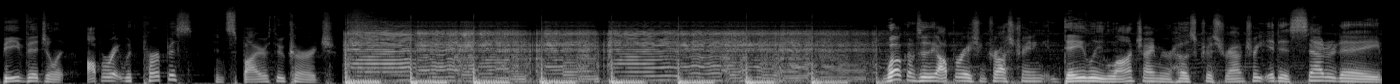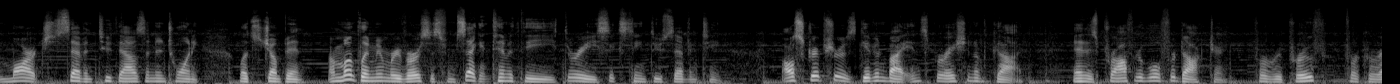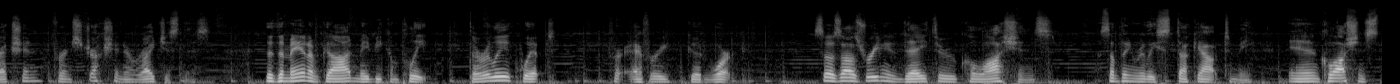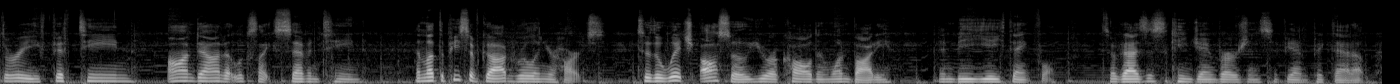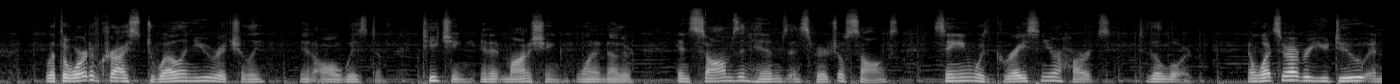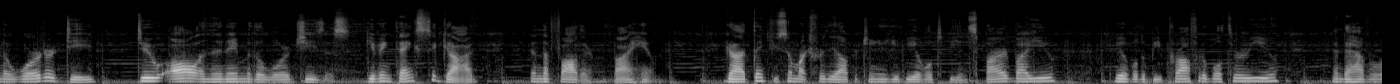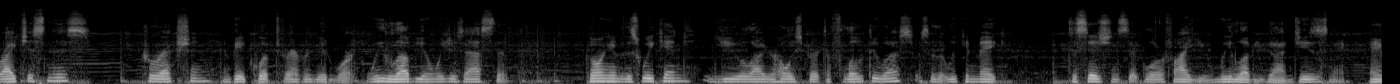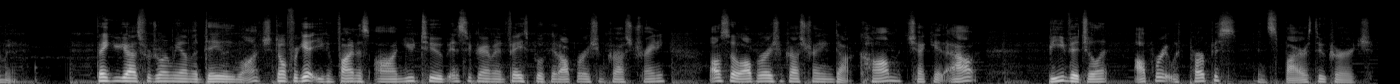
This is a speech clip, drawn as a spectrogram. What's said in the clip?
Be vigilant, operate with purpose, inspire through courage. Welcome to the Operation Cross Training Daily Launch. I'm your host, Chris Roundtree. It is Saturday, March 7, 2020. Let's jump in. Our monthly memory verse is from 2 Timothy 3 16 through 17. All scripture is given by inspiration of God and is profitable for doctrine, for reproof, for correction, for instruction in righteousness, that the man of God may be complete, thoroughly equipped for every good work. So, as I was reading today through Colossians, something really stuck out to me. In Colossians 3 15 on down, it looks like 17. And let the peace of God rule in your hearts, to the which also you are called in one body, and be ye thankful. So, guys, this is the King James Versions, if you haven't picked that up. Let the word of Christ dwell in you richly in all wisdom, teaching and admonishing one another in psalms and hymns and spiritual songs, singing with grace in your hearts to the Lord. And whatsoever you do in the word or deed, do all in the name of the Lord Jesus, giving thanks to God and the Father by him. God, thank you so much for the opportunity to be able to be inspired by you, to be able to be profitable through you, and to have righteousness, correction, and be equipped for every good work. We love you, and we just ask that going into this weekend, you allow your Holy Spirit to flow through us so that we can make decisions that glorify you. We love you, God. In Jesus' name, amen. Thank you guys for joining me on the daily launch. Don't forget, you can find us on YouTube, Instagram, and Facebook at Operation Cross Training. Also, OperationCrossTraining.com. Check it out. Be vigilant, operate with purpose, inspire through courage.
